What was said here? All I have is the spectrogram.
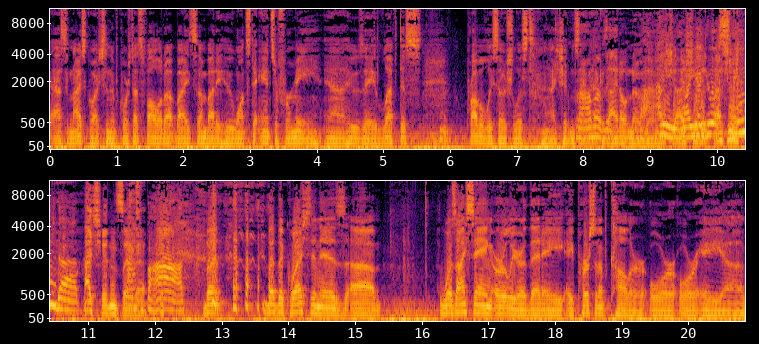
asked a nice question. Of course, that's followed up by somebody who wants to answer for me, uh, who's a leftist. Probably socialist. I shouldn't say that because I don't know them. I Why? sh- Why are you assume that? I shouldn't say That's that bad. but but the question is, um, was I saying earlier that a, a person of color or or a uh,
